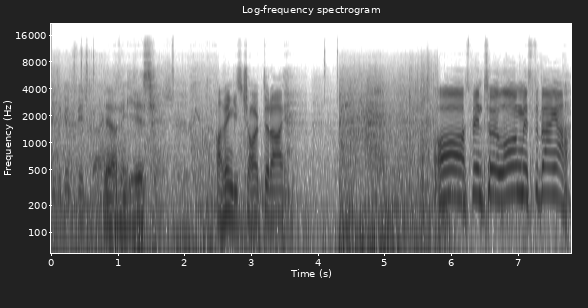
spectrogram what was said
He's a good fish, bro. Yeah, I think he is. I think he's choked today. Oh, it's been too long, Mr. Banger.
